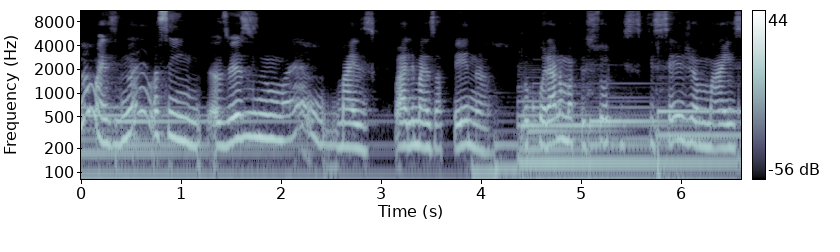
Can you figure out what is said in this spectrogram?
Não, mas não é assim, às vezes não é mais, vale mais a pena procurar uma pessoa que, que seja mais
